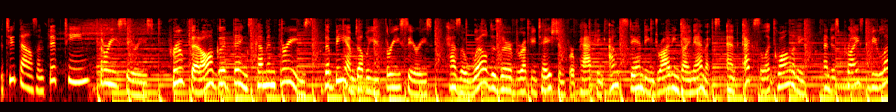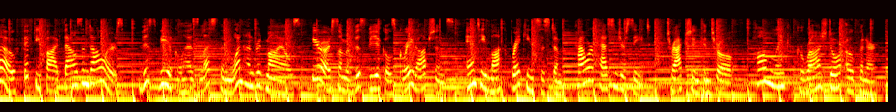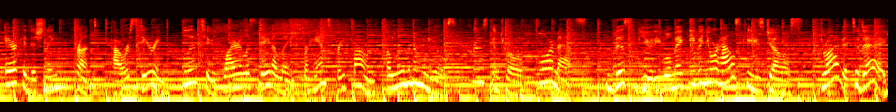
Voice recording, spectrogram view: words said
The 2015 3 Series. Proof that all good things come in threes. The BMW 3 Series has a well-deserved reputation for packing outstanding driving dynamics and excellent quality and is priced below $55,000. This vehicle has less than 100 miles. Here are some of this vehicle's great options. Anti-lock braking system, power passenger seat, traction control, HomeLink garage door opener, air conditioning, front, power steering, Bluetooth wireless data link for hands-free phone, aluminum wheels, cruise control, floor mats. This beauty will make even your house keys jealous. Drive it today.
